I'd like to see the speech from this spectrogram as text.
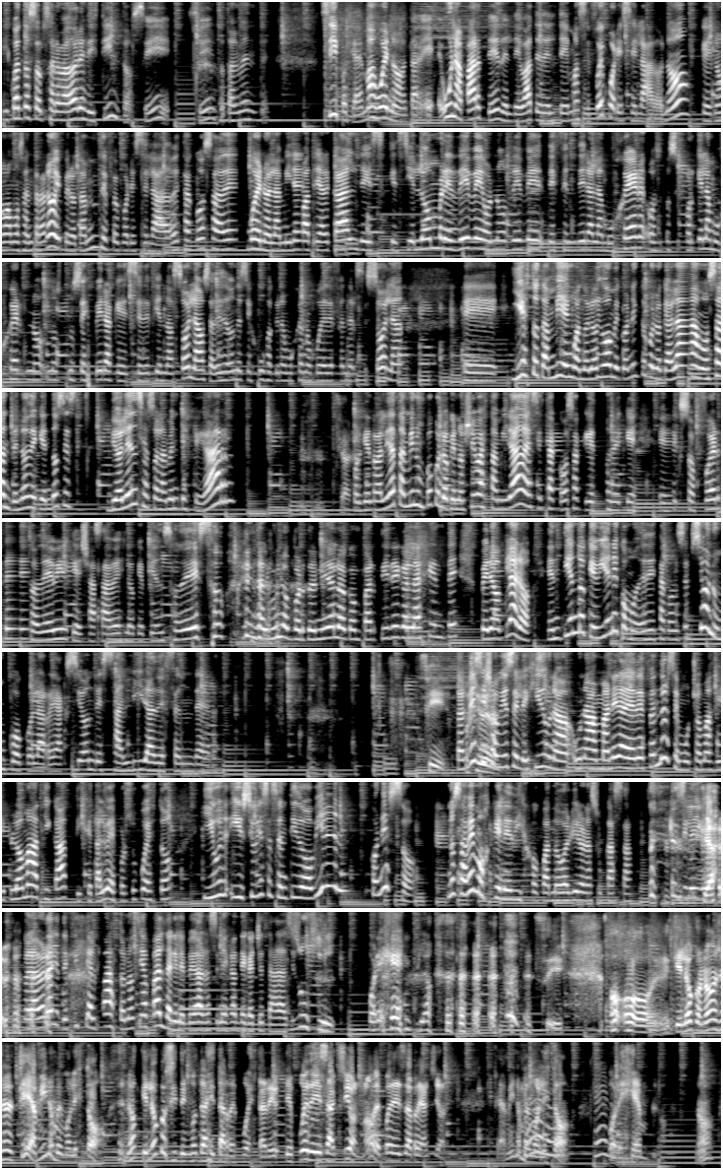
¿Y cuántos observadores distintos? Sí, sí, totalmente. Sí, porque además, bueno, eh, una parte del debate del tema se fue por ese lado, ¿no? Que no vamos a entrar hoy, pero también se fue por ese lado. Esta cosa de, bueno, la mirada patriarcal de que si el hombre debe o no debe defender a la mujer, o, por qué la mujer no, no, se espera que se defienda sola, o sea, desde dónde se juzga que una mujer no puede defenderse sola. Eh, y esto también, cuando lo digo, me conecto con lo que hablábamos antes, ¿no? De que entonces violencia solamente es pegar, porque en realidad también un poco lo que nos lleva a esta mirada es esta cosa que, de que el sexo fuerte o débil, que ya sabes lo que pienso de eso, en alguna oportunidad lo compartiré con la gente, pero claro, entiendo que viene como desde esta concepción un poco la reacción de salir a defender. Sí, tal vez ella hubiese elegido una, una, manera de defenderse mucho más diplomática, dije tal vez, por supuesto, y, y se hubiese sentido bien con eso. No sabemos qué le dijo cuando volvieron a su casa. si le digo, la verdad que te fuiste al pasto, no hacía falta que le pegara semejante cachetada. Si es un gil, por ejemplo. sí. O oh, qué loco, ¿no? che, a mí no me molestó, ¿no? Qué loco si te encontrás esta respuesta después de esa acción, ¿no? Después de esa reacción. a mí no me molestó, por ejemplo, ¿no?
